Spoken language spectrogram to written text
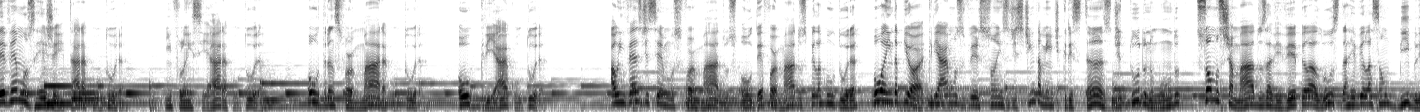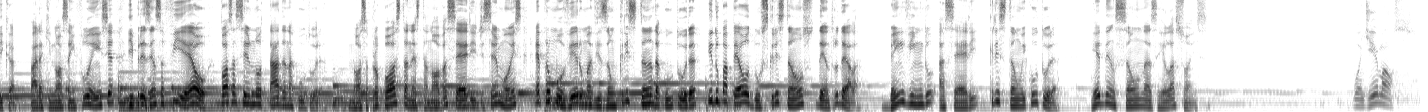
Devemos rejeitar a cultura, influenciar a cultura, ou transformar a cultura, ou criar cultura? Ao invés de sermos formados ou deformados pela cultura, ou ainda pior, criarmos versões distintamente cristãs de tudo no mundo, somos chamados a viver pela luz da revelação bíblica, para que nossa influência e presença fiel possa ser notada na cultura. Nossa proposta nesta nova série de sermões é promover uma visão cristã da cultura e do papel dos cristãos dentro dela. Bem-vindo à série Cristão e Cultura Redenção nas relações. Bom dia, irmãos.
